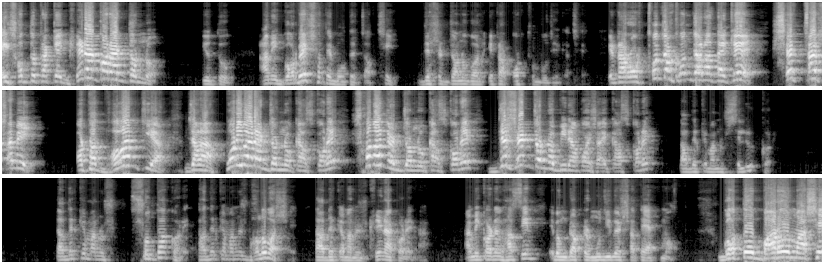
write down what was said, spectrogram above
এই শব্দটাকে ঘৃণা করার জন্য কিন্তু আমি গর্বের সাথে বলতে চাচ্ছি, দেশের জনগণ এটার অর্থ বুঝে গেছে। এটার অর্থ যখন যারা দেখে, স্বেচ্ছাসেবী, অর্থাৎ ভলান্টিয়ার যারা পরিবারের জন্য কাজ করে, সমাজের জন্য কাজ করে, দেশের জন্য বিনা পয়সায় কাজ করে, তাদেরকে মানুষ সেলিউট করে। তাদেরকে মানুষ শ্রদ্ধা করে, তাদেরকে মানুষ ভালোবাসে, তাদেরকে মানুষ ঘৃণা করে না। আমি কর্নেল হাসিন এবং ডক্টর মুজিবের সাথে একমত। গত বারো মাসে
